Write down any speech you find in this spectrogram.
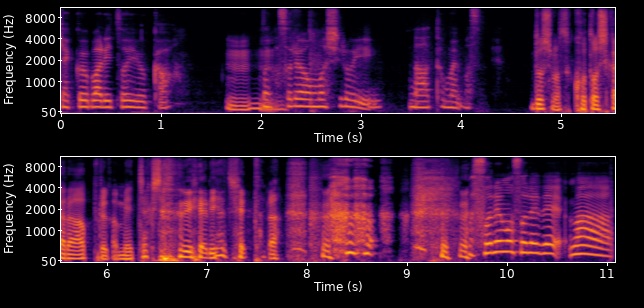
逆張りというか、うんなんかそれは面白いなと思います。どうします？今年からアップルがめちゃくちゃやり始めたら。まあそれもそれでまあ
